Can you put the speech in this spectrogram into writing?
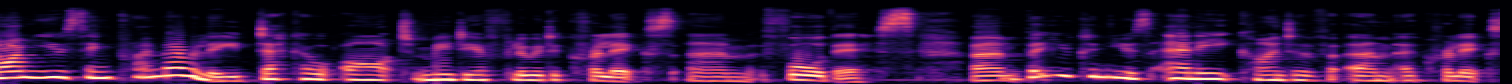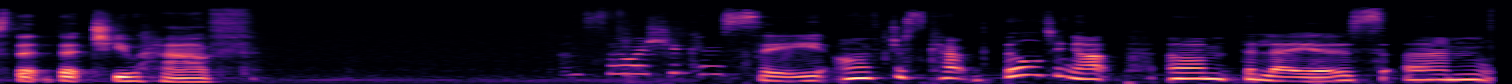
Now I'm using primarily Deco Art Media Fluid acrylics um, for this, um, but you can use any kind of um, acrylics that, that you have. As you can see, I've just kept building up um, the layers. Um,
